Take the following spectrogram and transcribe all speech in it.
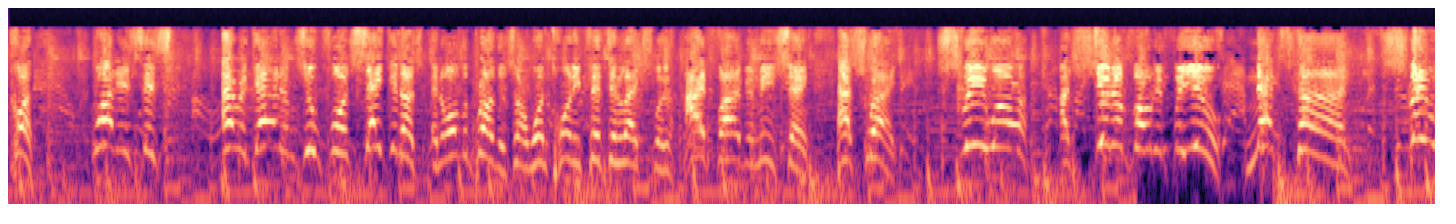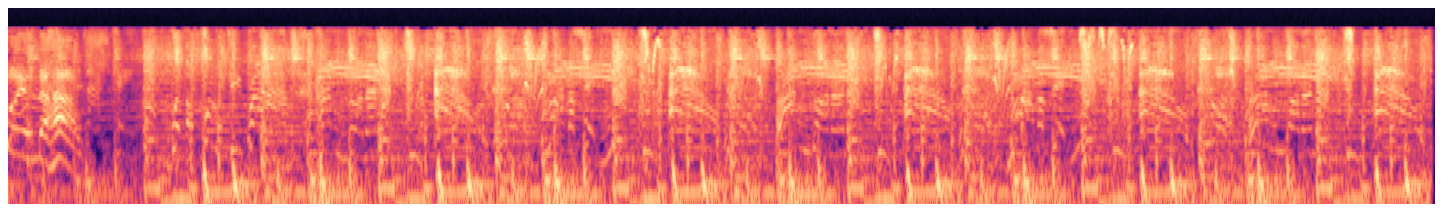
What is this? Eric Adams, you forsaken us. And all the brothers on 125th and Lexwood high-fiving me saying, that's right. Sliwa, I should have voted for you. Next time, Sliwa in the house.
